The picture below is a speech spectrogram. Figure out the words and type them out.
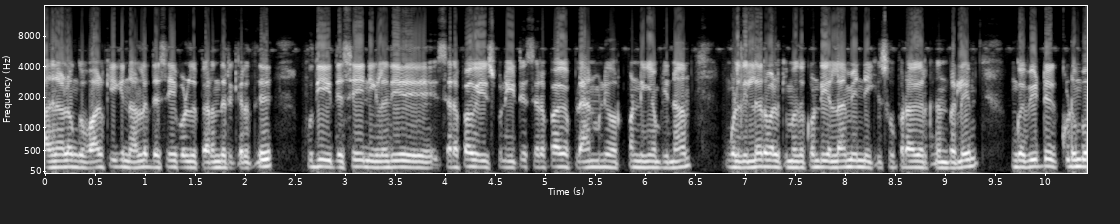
அதனால் உங்கள் வாழ்க்கைக்கு நல்ல திசை பொழுது பிறந்திருக்கிறது. புதிய திசையை நீங்கள் வந்து சிறப்பாக யூஸ் பண்ணிட்டு சிறப்பாக பிளான் பண்ணி ஒர்க் பண்ணீங்க அப்படின்னா உங்களது இல்லற வாழ்க்கை முதற்கொண்டு எல்லாமே இன்னைக்கு சூப்பராக இருக்கு நண்பர்களே. உங்கள் வீட்டு குடும்ப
